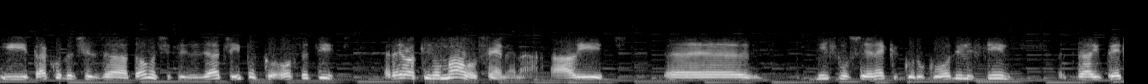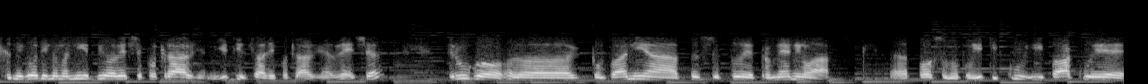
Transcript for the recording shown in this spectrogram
i tako da će za domaće proizvođače ipak ostati relativno malo semena, ali e, mi smo se nekako rukovodili s tim da i u prethodnim godinama nije bilo veće potražnje. Međutim, sad je potražnja veća. Drugo, e, kompanija PSP je promenila e, poslovnu politiku i pakuje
